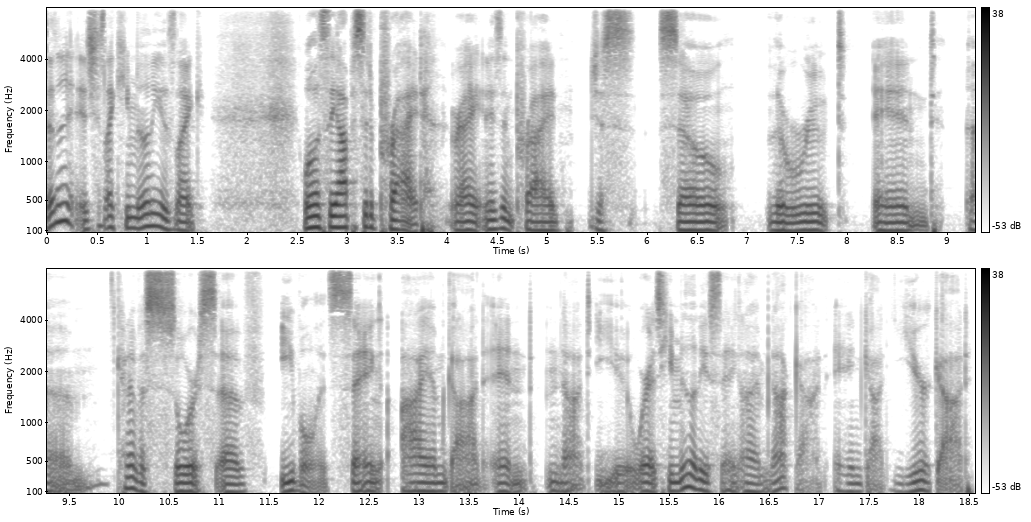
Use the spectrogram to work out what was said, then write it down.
doesn't it? It's just like humility is like, well, it's the opposite of pride, right? And isn't pride just so the root and um, kind of a source of evil? It's saying, I am God and not you. Whereas humility is saying, I am not God and God, you're God.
